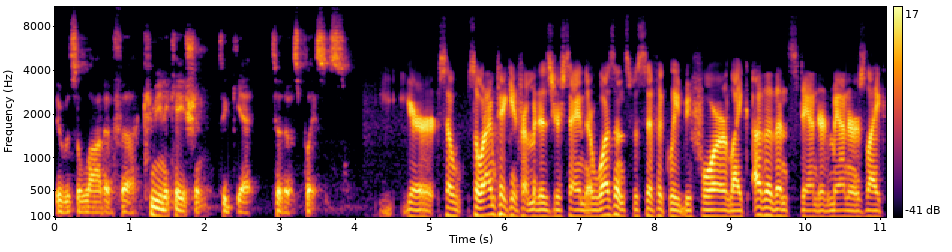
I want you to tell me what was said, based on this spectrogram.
it was a lot of uh, communication to get to those places. You're so so what I'm taking from it is you're saying there wasn't specifically before like other than standard manners like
